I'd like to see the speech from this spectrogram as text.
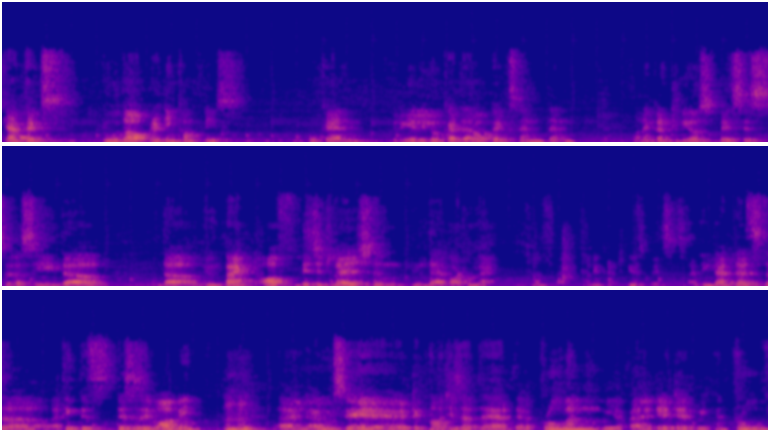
capex to the operating companies who can really look at their opex and then on a continuous basis uh, see the the impact of digitalization in their bottom line on a continuous basis. I think that that's the I think this this is evolving, mm-hmm. and I would say technologies are there. They're proven. We are validated. We can prove.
